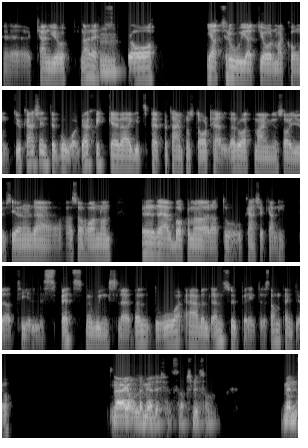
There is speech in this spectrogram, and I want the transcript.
Äh, kan ju öppna rätt mm. bra. Jag tror ju att Jorma Kontio kanske inte vågar skicka iväg It's Pepper Time från start heller och att Magnus A. Djuse gör en där, alltså har någon räv bakom örat och, och, kanske kan hitta till spets med wings level, då är väl den superintressant tänker jag. Nej, jag håller med. Det känns absolut som. Men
